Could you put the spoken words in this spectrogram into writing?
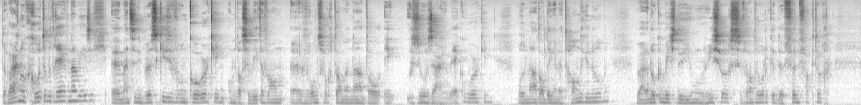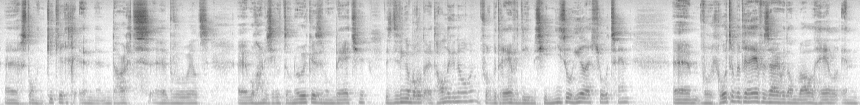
Er waren ook grote bedrijven aanwezig. Uh, mensen die bewust kiezen voor een coworking, omdat ze weten van, uh, voor ons wordt dan een aantal, eh, zo zagen wij coworking, worden een aantal dingen uit handen genomen. We waren ook een beetje de human resource verantwoordelijke, de fun factor. er stond een kikker, een, een darts bijvoorbeeld. we organiseren toernooitjes, een ontbijtje. Dus die dingen worden uit handen genomen voor bedrijven die misschien niet zo heel erg groot zijn. Ehm, voor grotere bedrijven zagen we dan wel heel in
